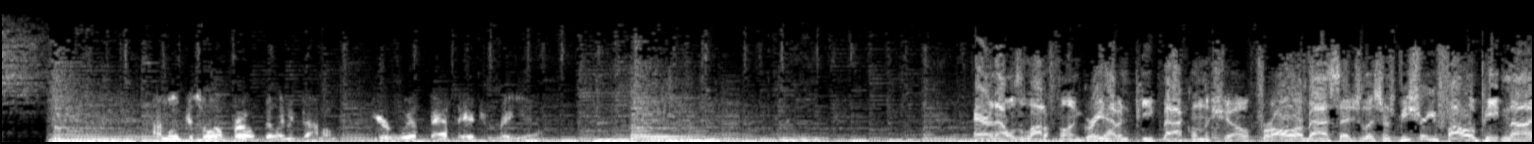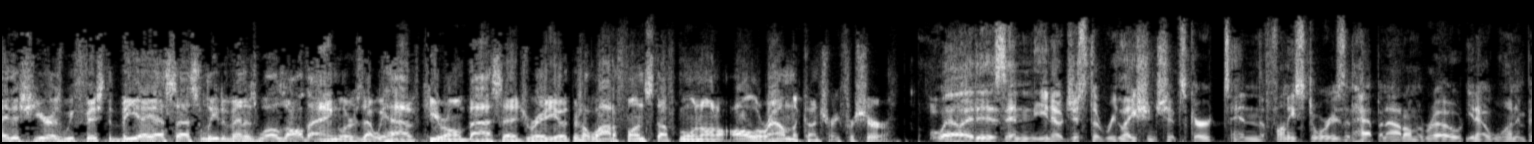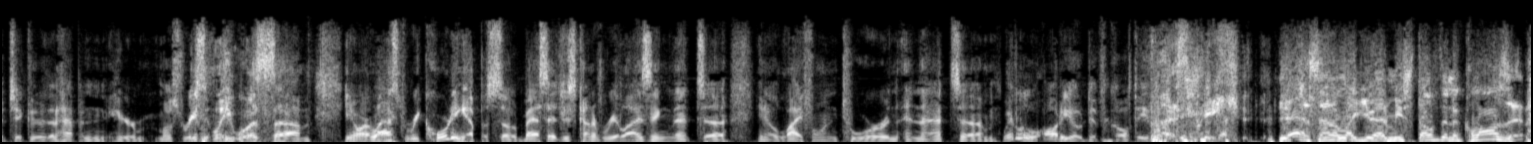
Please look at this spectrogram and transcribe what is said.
I'm Lucas Oil Pro Billy McDonald. You're with Bass Edge Radio. Aaron, that was a lot of fun. Great having Pete back on the show. For all our Bass Edge listeners, be sure you follow Pete and I this year as we fish the BASS Elite event as well as all the anglers that we have here on Bass Edge Radio. There's a lot of fun stuff going on all around the country for sure. Well, it is. And, you know, just the relationships, Kurt, and the funny stories that happen out on the road. You know, one in particular that happened here most recently was, um, you know, our last recording episode. Bass Edge is kind of realizing that, uh, you know, life on tour and, and that. Um, we had a little audio difficulty last week. yeah, it sounded like you had me stuffed in a closet.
